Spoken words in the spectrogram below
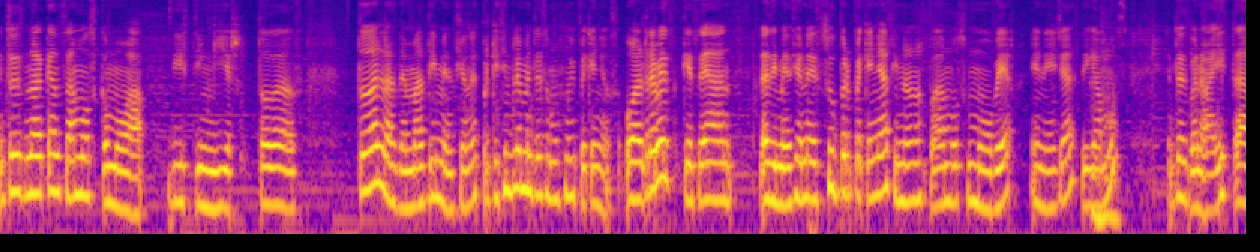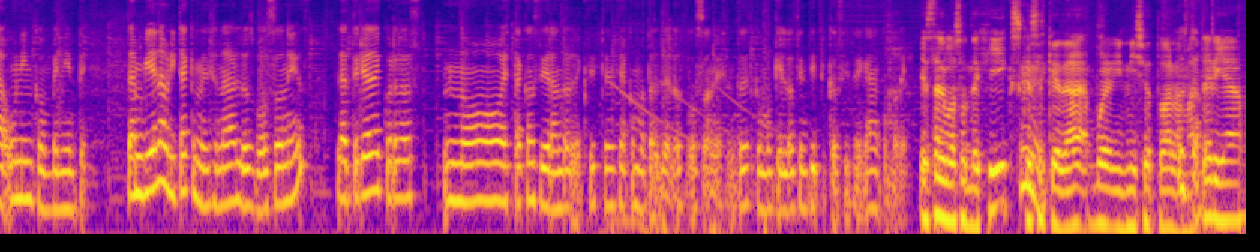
Entonces no alcanzamos como a distinguir todas todas las demás dimensiones porque simplemente somos muy pequeños. O al revés, que sean las dimensiones súper pequeñas y no nos podamos mover en ellas, digamos. Entonces, bueno, ahí está un inconveniente. También ahorita que mencionaban los bosones, la teoría de cuerdas no está considerando la existencia como tal de los bosones. Entonces como que los científicos sí se quedan como de... Está el bosón de Higgs, que es Mm. el que da buen inicio a toda la Justo. materia.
